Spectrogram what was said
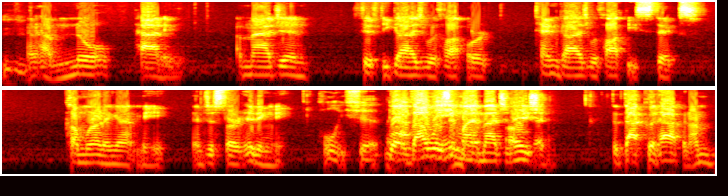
Mhm. and I have no padding. Imagine 50 guys with ho- or 10 guys with hockey sticks come running at me and just start hitting me. Holy shit. Like Well, that was in my imagination okay. That that could happen. I'm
